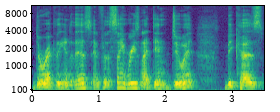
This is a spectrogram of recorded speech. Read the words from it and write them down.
directly into this. And for the same reason, I didn't do it because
